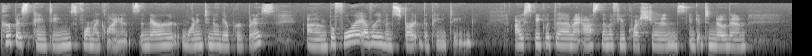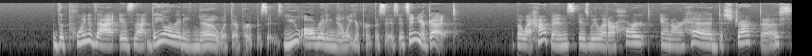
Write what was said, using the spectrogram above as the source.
purpose paintings for my clients and they're wanting to know their purpose, um, before I ever even start the painting, I speak with them, I ask them a few questions and get to know them the point of that is that they already know what their purpose is. You already know what your purpose is. It's in your gut. But what happens is we let our heart and our head distract us,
